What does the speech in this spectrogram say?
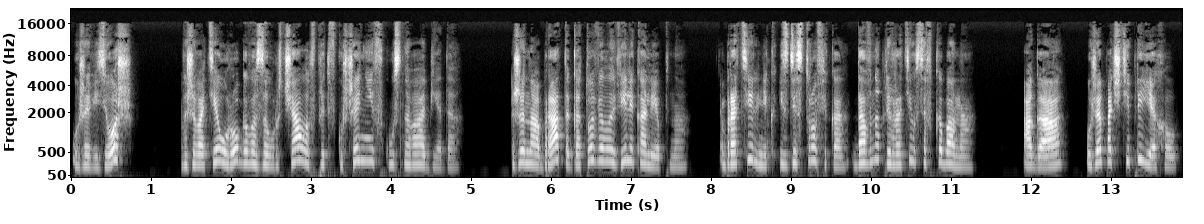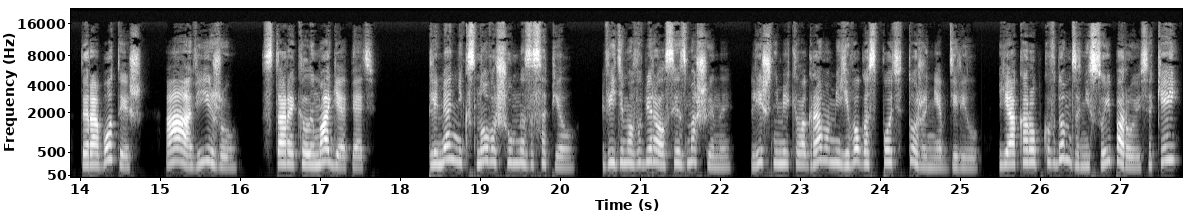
Уже везешь?» В животе у Рогова заурчало в предвкушении вкусного обеда. Жена брата готовила великолепно. Брательник из дистрофика давно превратился в кабана. «Ага, уже почти приехал. Ты работаешь? А, вижу. Старой колымаги опять. Племянник снова шумно засопел. Видимо, выбирался из машины. Лишними килограммами его Господь тоже не обделил. Я коробку в дом занесу и пороюсь, окей?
